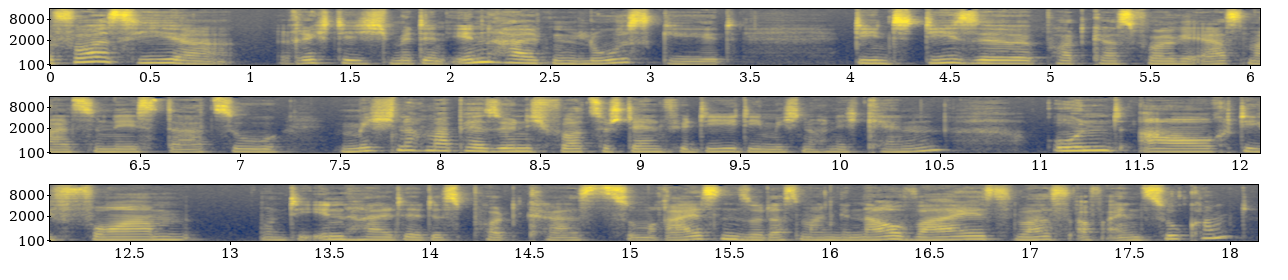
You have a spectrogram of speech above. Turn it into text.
Bevor es hier richtig mit den Inhalten losgeht, dient diese Podcast-Folge erstmal zunächst dazu, mich nochmal persönlich vorzustellen für die, die mich noch nicht kennen und auch die Form und die Inhalte des Podcasts zum Reißen, sodass man genau weiß, was auf einen zukommt.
